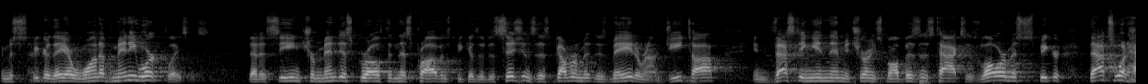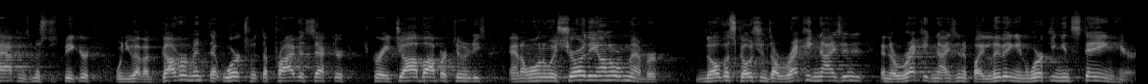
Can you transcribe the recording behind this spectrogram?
And, Mr. Speaker, they are one of many workplaces that is seeing tremendous growth in this province because of decisions this government has made around GTOP, investing in them, ensuring small business tax is lower, Mr. Speaker. That's what happens, Mr. Speaker, when you have a government that works with the private sector to create job opportunities. And I want to assure the honourable member, Nova Scotians are recognizing it, and they're recognizing it by living and working and staying here.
